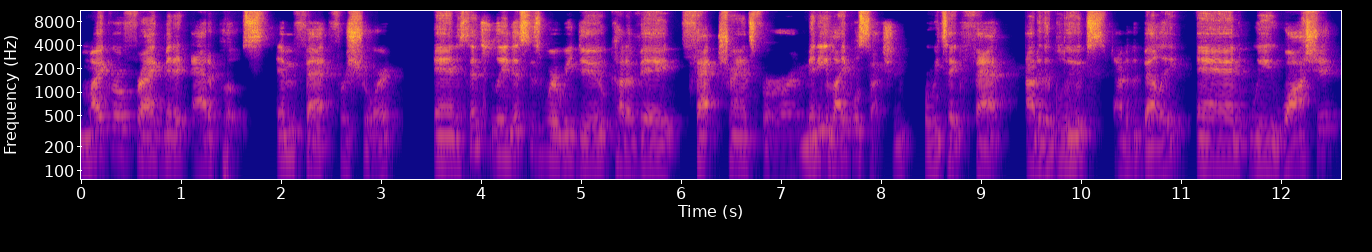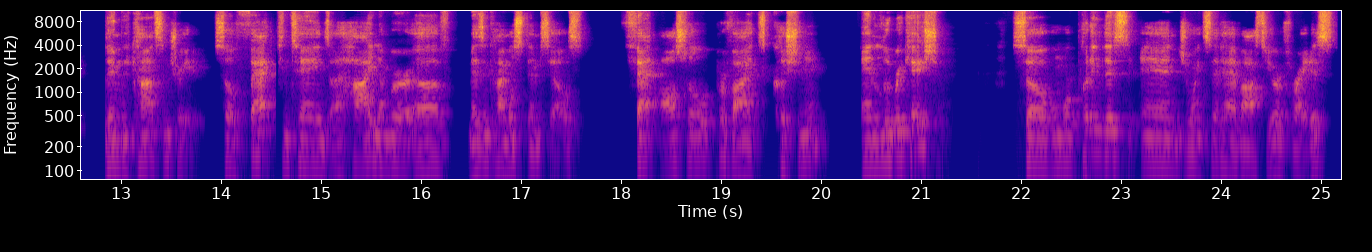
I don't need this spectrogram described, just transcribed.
Microfragmented adipose, MFAT for short. And essentially, this is where we do kind of a fat transfer or a mini liposuction, where we take fat out of the glutes, out of the belly, and we wash it, then we concentrate it. So, fat contains a high number of mesenchymal stem cells. Fat also provides cushioning and lubrication. So, when we're putting this in joints that have osteoarthritis,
